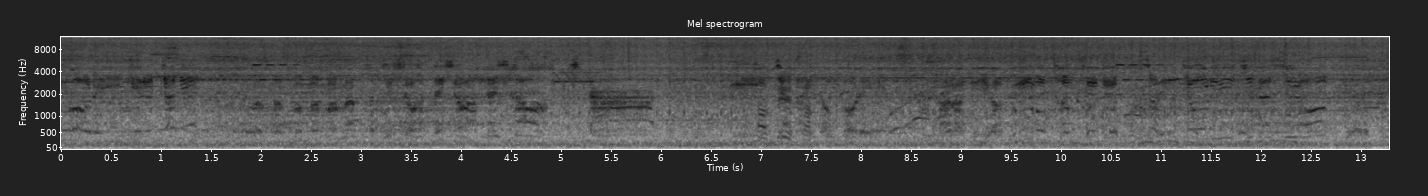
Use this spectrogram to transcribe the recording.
これいけるんじゃねでしょでしょでしょきたいいじゃないのこれさらに悪夢の完成で最強リーチですよ悪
